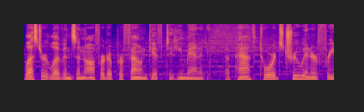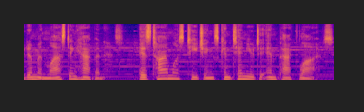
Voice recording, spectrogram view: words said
Lester Levenson offered a profound gift to humanity, a path towards true inner freedom and lasting happiness. His timeless teachings continue to impact lives,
